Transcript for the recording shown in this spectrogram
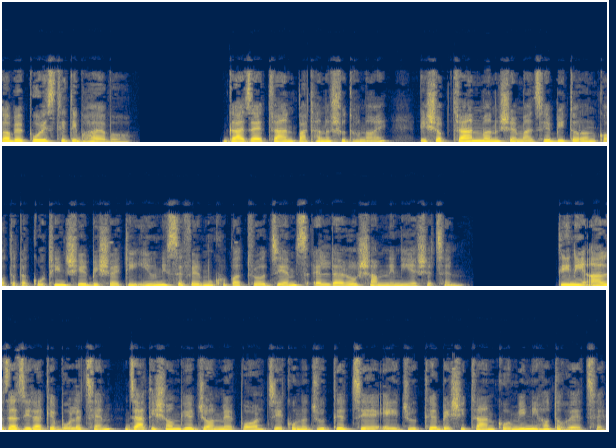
তবে পরিস্থিতি ভয়াবহ। গাজায় ত্রাণ পাঠানো শুধু নয়, এসব ত্রাণ মানুষের মাঝে বিতরণ কতটা কঠিন সে বিষয়টি ইউনিসেফের মুখপাত্র জেমস এল্ডারও সামনে নিয়ে এসেছেন। তিনি আল জাজিরাকে বলেছেন, জাতিসংঘের জন্মের পর যে কোনো যুদ্ধের চেয়ে এই যুদ্ধে বেশি ত্রাণকর্মী নিহত হয়েছে।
